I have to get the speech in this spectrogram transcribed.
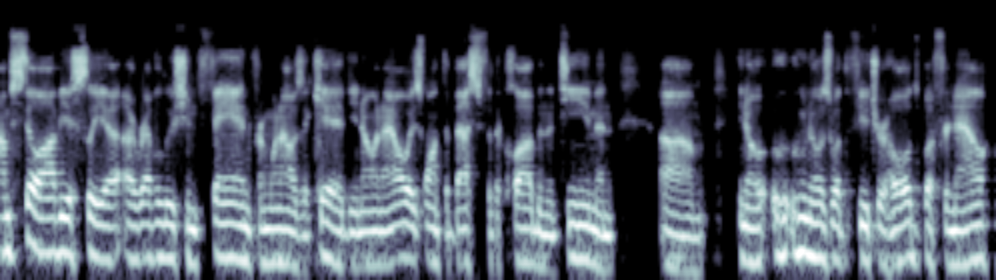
I'm still obviously a, a, Revolution fan from when I was a kid, you know, and I always want the best for the club and the team. And, um, you know, who, who, knows what the future holds. But for now,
